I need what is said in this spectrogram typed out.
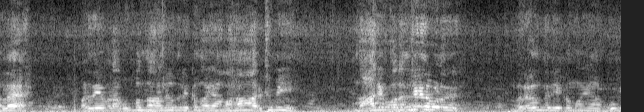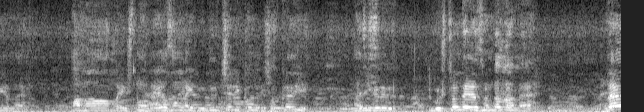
അല്ലേ? പരദേവറ കുമ്പത്താൾ ചേർന്നിരിക്കുന്ന ആ മഹാലക്ഷ്മി നാലുപോലെ നിറഞ്ഞിരിക്കുന്ന ആ ഭൂമിയല്ലേ? മഹാവൈഷ്ണവ ദേശമായിട്ട് ഉദിച്ചിരിക്കുന്ന ഒരു ശക്തി അരികിൽ വിഷ്ണു ദേശം ഉണ്ടല്ലോ അല്ലേ? അല്ലേ?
